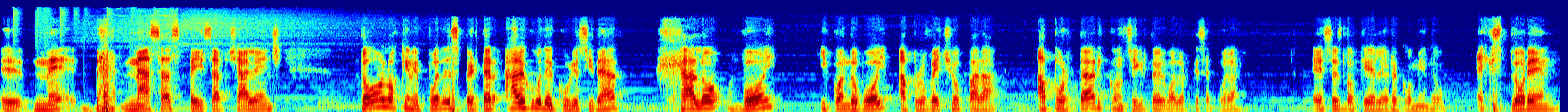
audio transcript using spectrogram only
eh, NASA Space Up Challenge. Todo lo que me puede despertar algo de curiosidad, jalo, voy y cuando voy aprovecho para aportar y conseguir todo el valor que se pueda. Eso es lo que les recomiendo. Exploren,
